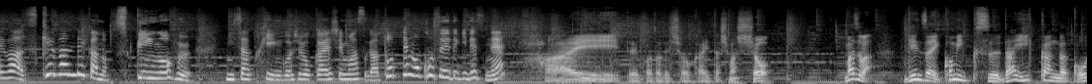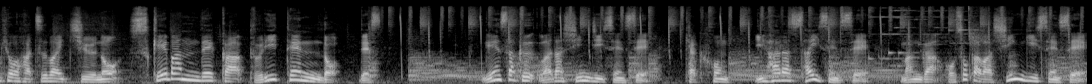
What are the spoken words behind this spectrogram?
回はスケバンデカのスピンオフ2作品ご紹介しますがとっても個性的ですね。はいということで紹介いたしましょう。まずは現在コミックス第1巻が好評発売中の「スケバンデカプリテンド」です。原作和田真二先生脚本井原彩先生漫画細川真偽先生。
